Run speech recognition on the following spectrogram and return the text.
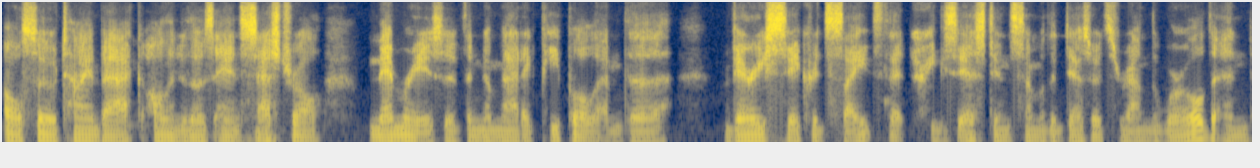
also tying back all into those ancestral memories of the nomadic people and the very sacred sites that exist in some of the deserts around the world and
